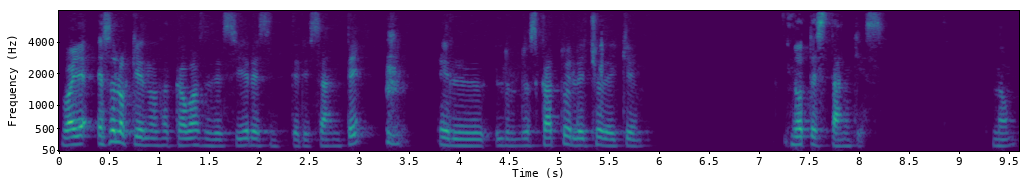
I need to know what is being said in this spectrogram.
Vaya, eso es lo que nos acabas de decir, es interesante. El, el rescato, el hecho de que no te estanques, ¿no?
